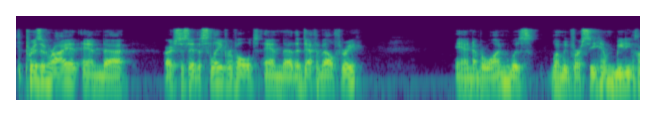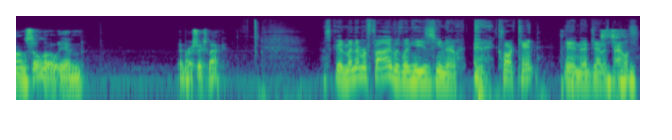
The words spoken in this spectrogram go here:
the prison riot and uh, or I should say the slave revolt and uh, the death of L three. And number one was when we first see him meeting Han Solo in Empire Strikes Back. That's good. My number five was when he's, you know, Clark Kent in uh, Jabba's palace.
